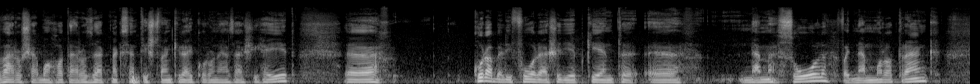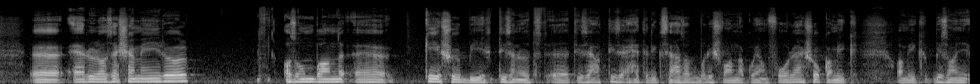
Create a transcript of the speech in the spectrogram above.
városában határozzák meg Szent István király koronázási helyét. Korabeli forrás egyébként nem szól, vagy nem maradt ránk erről az eseményről, azonban későbbi 15-17. századból is vannak olyan források, amik, amik bizony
